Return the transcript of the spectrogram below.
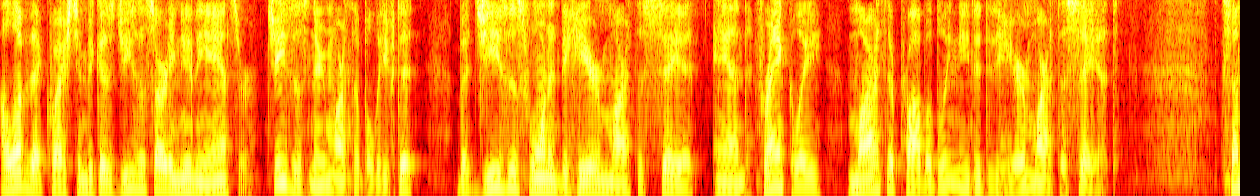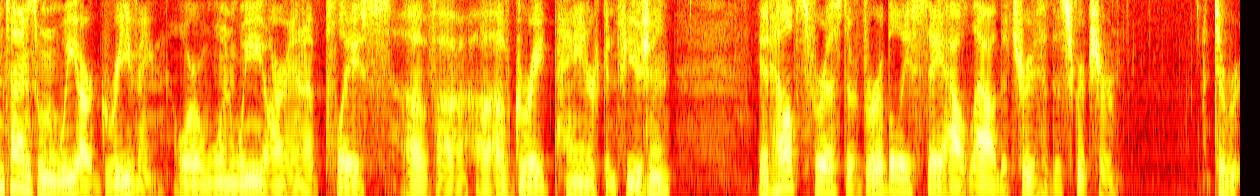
I love that question because Jesus already knew the answer. Jesus knew Martha believed it, but Jesus wanted to hear Martha say it, and frankly, Martha probably needed to hear Martha say it. Sometimes when we are grieving or when we are in a place of, uh, of great pain or confusion, it helps for us to verbally say out loud the truth of the scripture, to,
